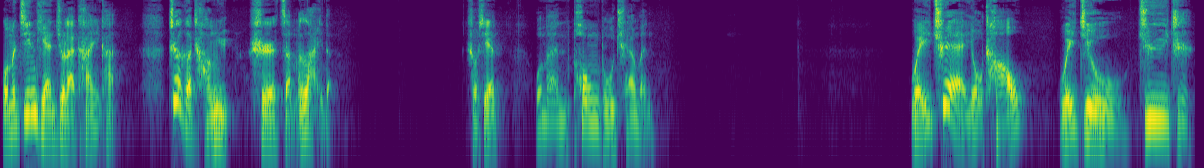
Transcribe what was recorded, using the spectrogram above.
我们今天就来看一看这个成语是怎么来的。首先，我们通读全文。惟雀有巢，惟鸠居之。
